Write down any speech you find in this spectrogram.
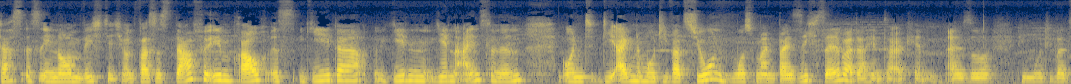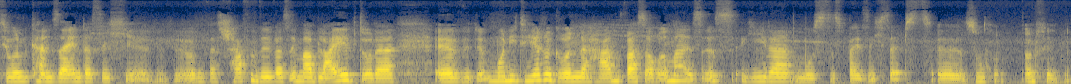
das ist enorm wichtig. Und was es dafür eben braucht, ist jeder, jeden, jeden Einzelnen und die eigene Motivation muss man bei sich selber dahinter erkennen. Also die Motivation kann sein, dass ich äh, irgendwas schaffen will, was immer bleibt oder äh, monetäre Gründe haben, was auch immer es ist. Jeder muss es bei sich selbst äh, suchen und finden.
